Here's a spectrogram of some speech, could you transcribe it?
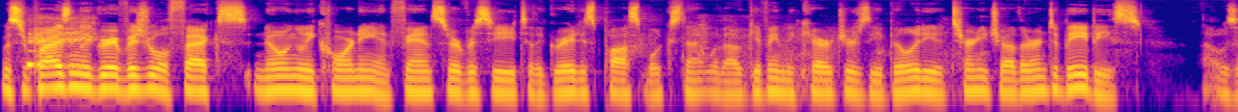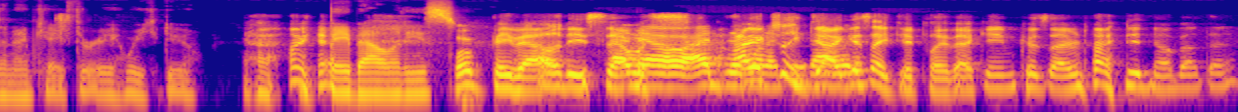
with surprisingly great visual effects, knowingly corny and fan servicey to the greatest possible extent without giving the characters the ability to turn each other into babies. That was in MK3 where you could do oh, yeah. babalities. What babalities? That I was. know, I did want a actually, I guess I did play that game because I, I did know about that.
